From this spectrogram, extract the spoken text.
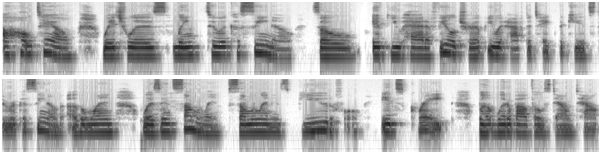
a hotel, which was linked to a casino. So if you had a field trip, you would have to take the kids through a casino. The other one was in Summerlin. Summerlin is beautiful. It's great. But what about those downtown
